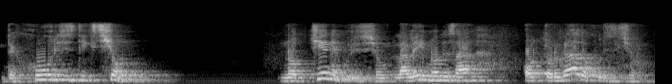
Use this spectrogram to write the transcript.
de jurisdicción, no tienen jurisdicción, la ley no les ha otorgado jurisdicción.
